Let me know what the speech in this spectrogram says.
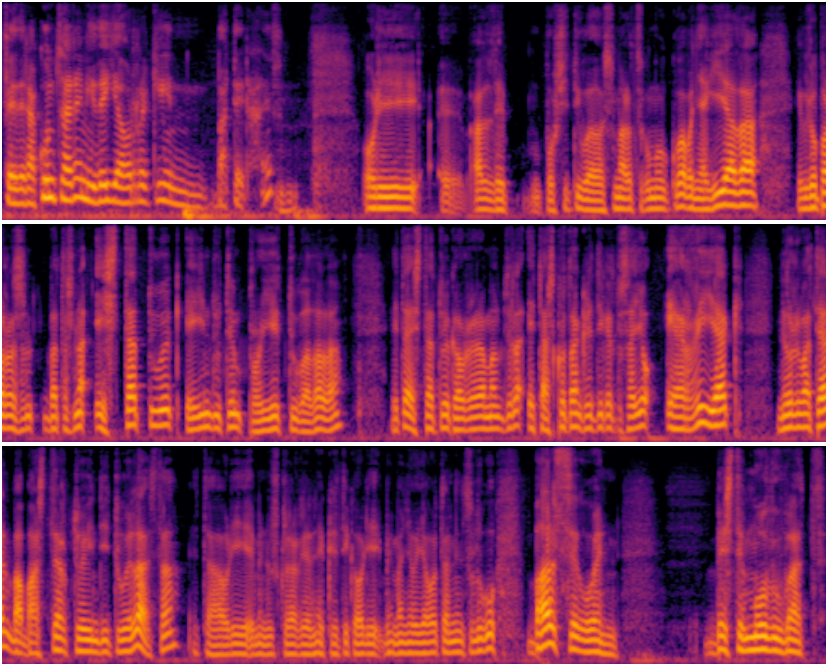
federakuntzaren ideia horrekin batera, ez? Mhm. Hori eh, alde positiboa esmarratzeko modukoa, baina egia da Europar batasuna estatuek egin duten proiektu badala, eta estatuek aurrera mandutela, eta askotan kritikatu zaio, herriak neurri batean, ba, baztertu egin dituela, ezta? Eta hori, hemen Euskal Herrian kritika hori, baino jagotan entzun dugu, bal zegoen beste modu bat,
